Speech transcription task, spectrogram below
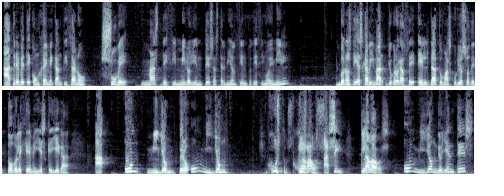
Atrévete con Jaime Cantizano sube más de cien mil oyentes hasta el millón ciento diecinueve mil. Buenos días, Javimar. Yo creo que hace el dato más curioso de todo el EGM y es que llega a un millón, pero un millón. Justos, justos clavaos. Así, clavaos. Un millón de oyentes.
